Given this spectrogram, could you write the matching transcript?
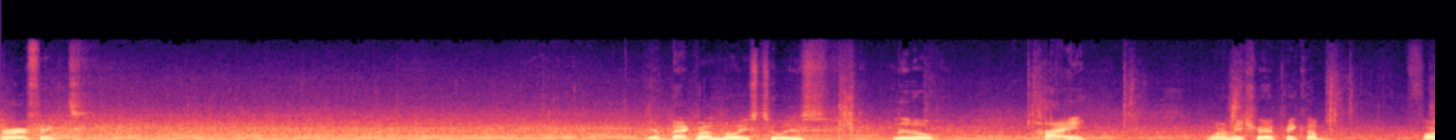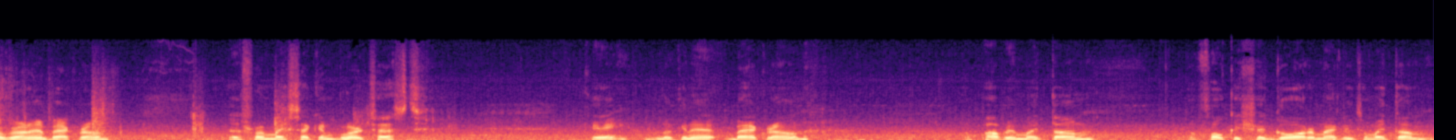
Perfect. The background noise too is a little high. want to make sure I pick up foreground and background. Let's run my second blur test. Okay, looking at background. I'll pop in my thumb. The focus should go automatically to my thumb.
